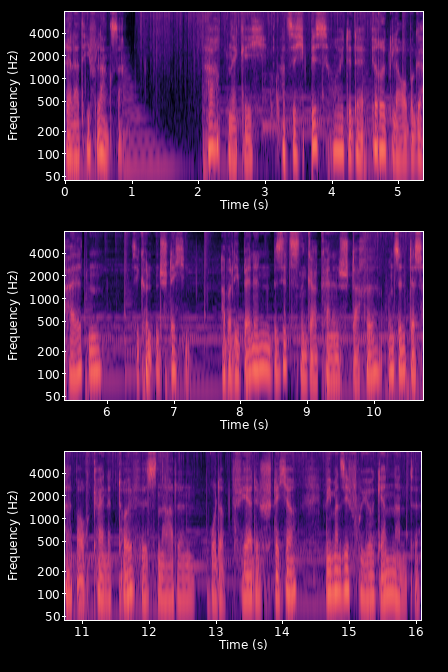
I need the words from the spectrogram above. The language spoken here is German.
relativ langsam. Hartnäckig hat sich bis heute der Irrglaube gehalten, sie könnten stechen, aber Libellen besitzen gar keinen Stachel und sind deshalb auch keine Teufelsnadeln oder Pferdestecher, wie man sie früher gern nannte.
